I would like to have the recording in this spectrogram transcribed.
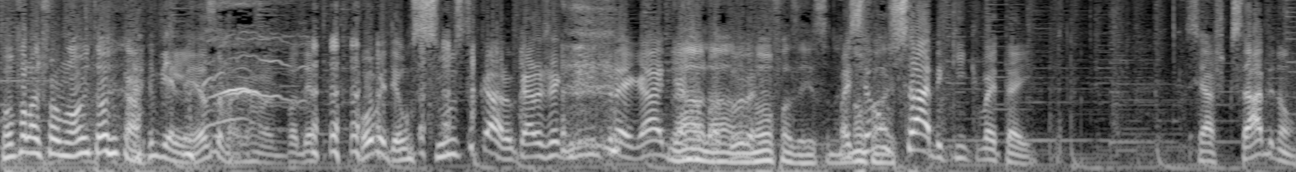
Vamos falar de Fórmula 1 então, Ricardo. Beleza, mas poder... Pô, me deu um susto, cara. O cara já queria entregar a minha Não, não, não vou fazer isso, né? Mas Não você não faz. sabe quem que vai estar aí. Você acha que sabe, não?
